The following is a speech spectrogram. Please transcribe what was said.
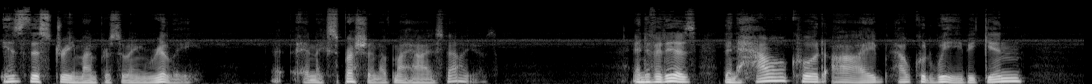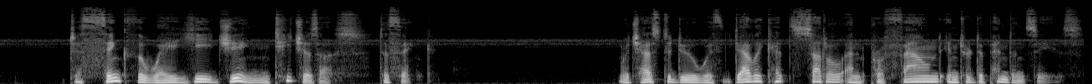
is this dream I'm pursuing really an expression of my highest values? And if it is, then how could I, how could we begin to think the way Yi Jing teaches us to think? Which has to do with delicate, subtle, and profound interdependencies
